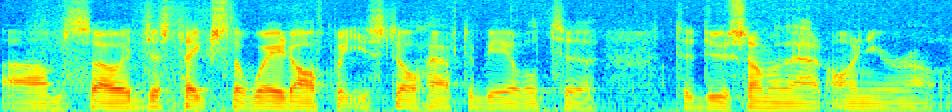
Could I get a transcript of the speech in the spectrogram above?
Um, so it just takes the weight off, but you still have to be able to, to do some of that on your own.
